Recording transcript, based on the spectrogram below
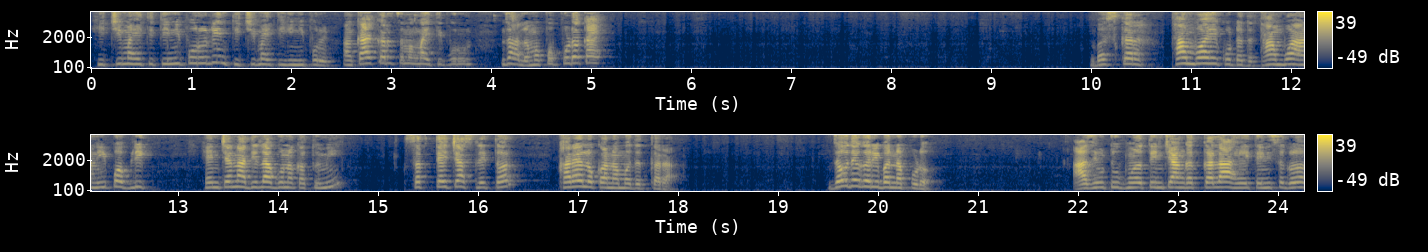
हिची माहिती तिने पुरवली आणि तिची माहिती हिनी पुरवली. आणि काय करायचं मग माहिती पुरवून झालं. मग प- पुढं काय? बस करा. थांबवा हे कुठं तर. थांबवा आणि पब्लिक ह्यांच्या नादी लागू नका तुम्ही. सत्याचे असले तर खऱ्या लोकांना मदत करा. जाऊ दे गरिबांना पुढं. आज युट्यूबमुळे त्यांच्या अंगात कला आहे त्यांनी सगळं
